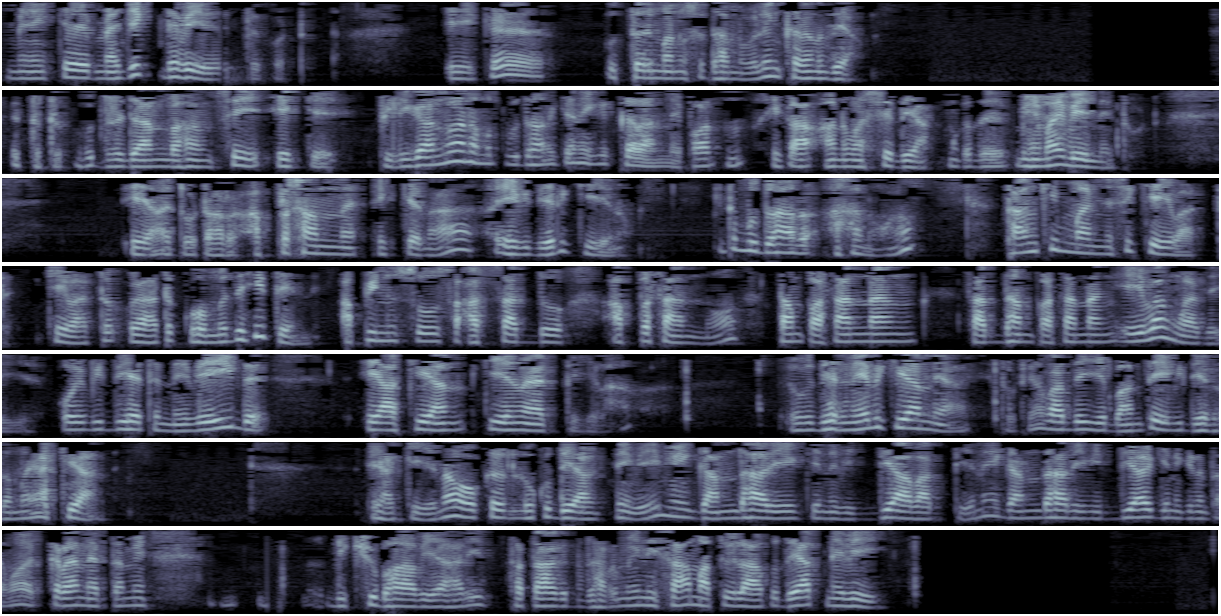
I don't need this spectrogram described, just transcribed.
මේක මැජික් නෙවෙයි එතකොට. ඒක උත්තරී මනුස්ස ධම්ම වලින් කරන දෙයක්. එතකොට බුදුරජාන් වහන්සේ ඒකේ පිළිගන්නවා. නමුත් බුදුහාම කියන්නේ ඒක කරන්න එපා. ඒක අනවශ්‍ය දෙයක්. මොකද මෙහෙමයි වෙන්නේ එතකොට. ඒ අතට අර අප්‍රසන්න එක්කෙනා ඒ විදිහට කියනවා. ඊට බුදුහාම අහනවා තංකිම්මඤ්ඤසි කේවත් කේවත් ඔයාට කොහොමද හිතෙන්නේ? අපිනුසෝ අස්සද්දෝ අප්‍රසන්නෝ තම් පසන්නං සද්ධම් පසන්නං ඒවං වදෙය ওই විදිහට නෙවෙයිද? එයා කියන් කියනවා ඇත්ත කියලා. ඒ විදිහට නේද කියන්නේ ආ. ඒකට කියන වදෙය බන්ත ඒ විදිහට තමයි එයා කියන්නේ. එයා කියන ඕක ලොකු දෙයක් නෙවෙයි මේ ගන්ධාරයේ කියන විද්‍යාවක් තියෙන. ඒ ගන්ධාරී විද්‍යාව කියන කෙන තමයි කරන්නේ නැත්තම් මේ භික්ෂු භාවය හරි තථාගත ධර්මයේ නිසා මතුවලා ආපු දෙයක් නෙවෙයි.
